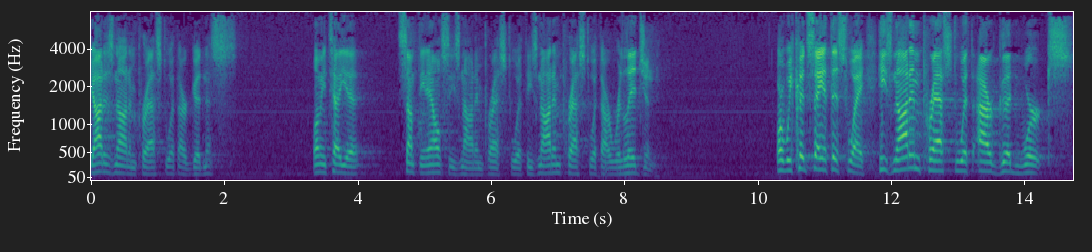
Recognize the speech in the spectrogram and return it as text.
God is not impressed with our goodness. Let me tell you something else He's not impressed with. He's not impressed with our religion. Or we could say it this way He's not impressed with our good works.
